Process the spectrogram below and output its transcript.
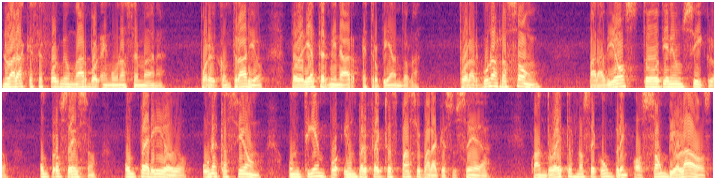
no harás que se forme un árbol en una semana. Por el contrario, podrías terminar estropeándola. Por alguna razón, para Dios todo tiene un ciclo, un proceso, un periodo, una estación, un tiempo y un perfecto espacio para que suceda. Cuando estos no se cumplen o son violados,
